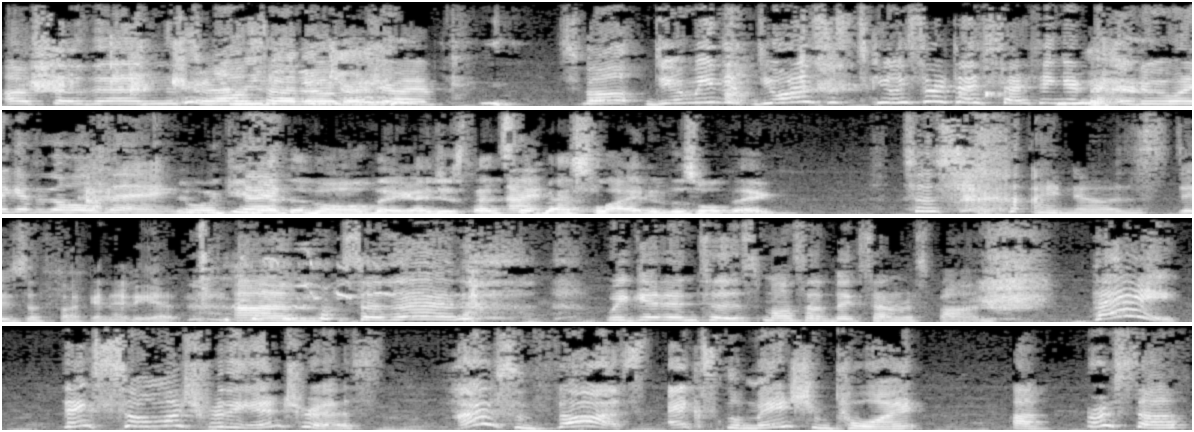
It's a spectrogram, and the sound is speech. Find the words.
Oh, so then Small Sound? Overdrive. Small. Do you mean? To, do you want us? To, can we start dissecting it, or do we want to get through the whole thing? We can Can I- get to the whole thing. I just, that's the right. best slide of this whole thing. So, so I know this dude's a fucking idiot. Um, so then we get into small sound, big sound response. Hey, thanks so much for the interest. I have some thoughts! Exclamation point. Uh, first off,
